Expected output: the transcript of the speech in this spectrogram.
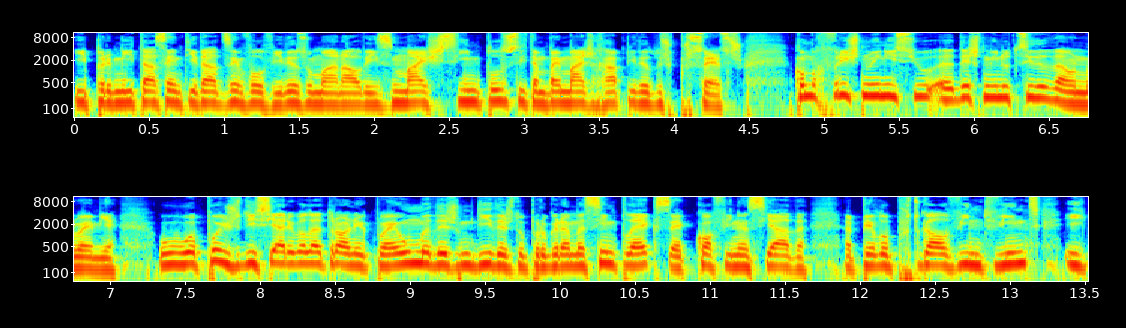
e permite às entidades entidades envolvidas uma análise mais simples e também mais rápida dos processos. Como referiste no início eh, deste Minuto Cidadão, Noémia, o apoio judiciário eletrónico é uma das medidas do programa Simplex, é cofinanciada eh, pelo Portugal 2020 e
